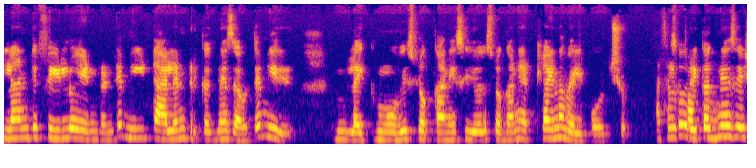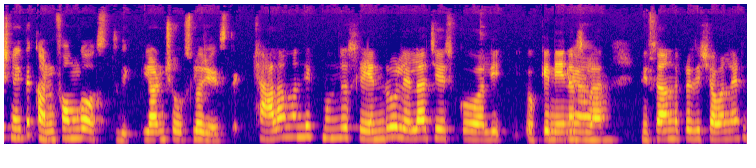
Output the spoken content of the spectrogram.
ఇలాంటి ఫీల్డ్లో ఏంటంటే మీ టాలెంట్ రికగ్నైజ్ అవుతే మీరు లైక్ మూవీస్లో కానీ సీరియల్స్లో కానీ ఎట్లయినా వెళ్ళిపోవచ్చు. అసలు రికగ్నైజేషన్ అయితే కన్ఫర్మ్గా వస్తుంది ఇలాంటి షోస్లో చేస్తే. చాలా మందికి ముందు అసలు ఎన్రోల్ ఎలా చేసుకోవాలి? ఓకే నేను అసలు. మిస్ ఆంధ్రప్రదేశ్ అవ్వాలంటే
